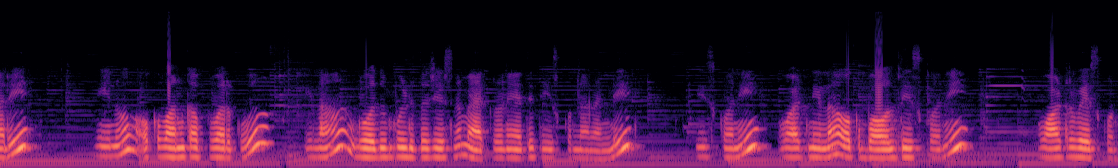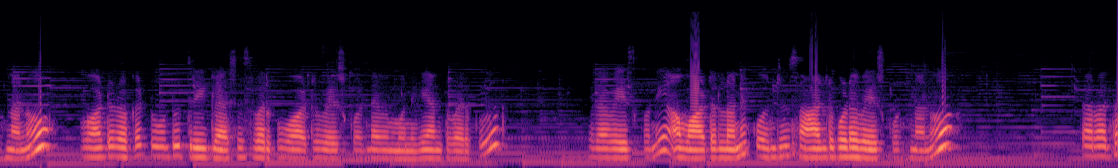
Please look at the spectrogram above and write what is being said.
మరి. నేను ఒక వన్ కప్ వరకు ఇలా గోధుమ పిండితో చేసిన మ్యాక్రోని అయితే తీసుకున్నానండి. తీసుకొని వాటిని ఇలా ఒక బౌల్ తీసుకొని వాటర్ వేసుకుంటున్నాను. వాటర్ ఒక టూ టు త్రీ గ్లాసెస్ వరకు వాటర్ వేసుకోండి. అవి మునిగేంత వరకు. ఇలా వేసుకొని ఆ వాటర్లోనే కొంచెం సాల్ట్ కూడా వేసుకుంటున్నాను. తర్వాత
